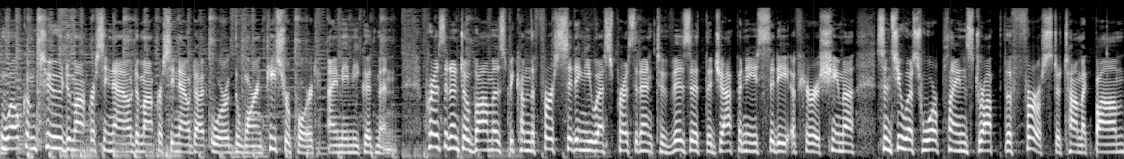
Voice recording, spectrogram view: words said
Welcome to Democracy Now!, democracynow.org, The War and Peace Report. I'm Amy Goodman. President Obama has become the first sitting U.S. president to visit the Japanese city of Hiroshima since U.S. warplanes dropped the first atomic bomb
